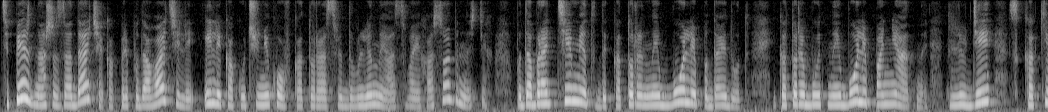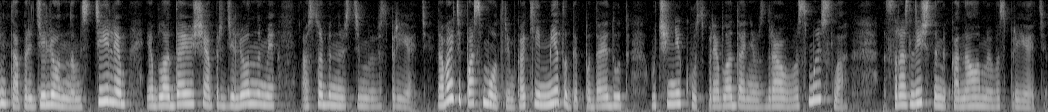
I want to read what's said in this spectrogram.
Теперь наша задача, как преподавателей или как учеников, которые осведомлены о своих особенностях, подобрать те методы, которые наиболее подойдут и которые будут наиболее понятны для людей с каким-то определенным стилем и обладающие определенными особенностями восприятия. Давайте посмотрим, какие методы подойдут ученику с преобладанием здравого смысла с различными каналами восприятия.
